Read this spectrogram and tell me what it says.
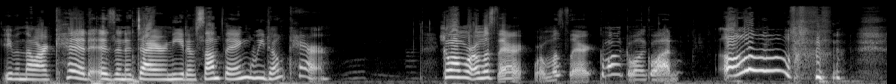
Even though our kid is in a dire need of something, we don't care. Come on, we're almost there. We're almost there. Come on, come on, come on. Oh!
